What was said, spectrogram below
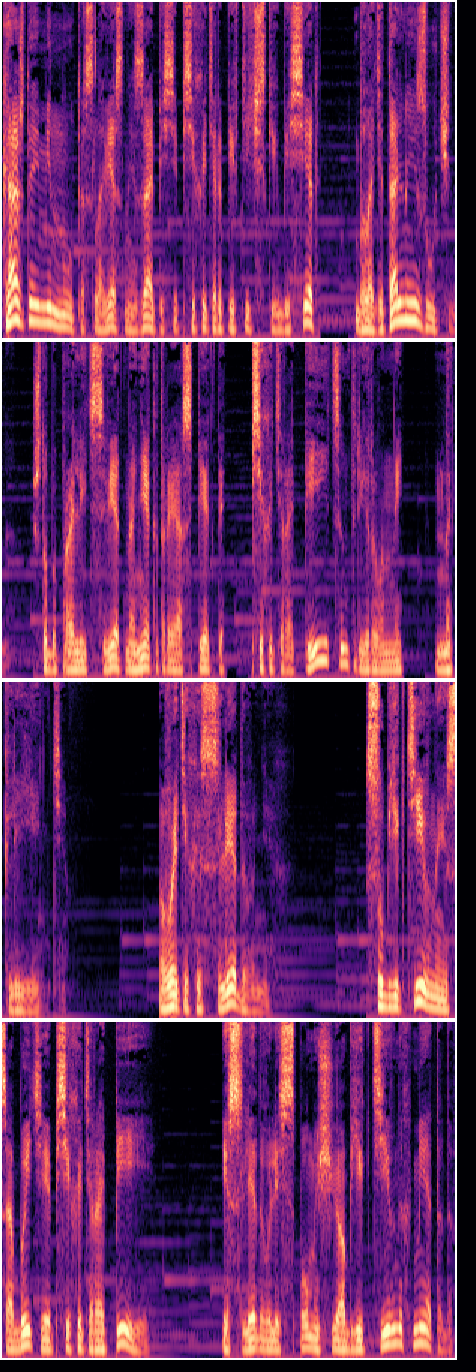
каждая минута словесной записи психотерапевтических бесед была детально изучена, чтобы пролить свет на некоторые аспекты психотерапии, центрированной на клиенте. В этих исследованиях субъективные события психотерапии исследовались с помощью объективных методов,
